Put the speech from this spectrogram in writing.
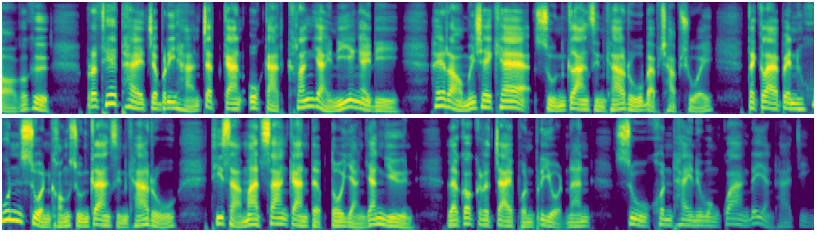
ต่อก็คือ ประเทศไทยจะบริหารจัดการโอกาสครั้งใหญ่นี้ยังไงดี ให้เราไม่ใช่แค่ศูนย์กลางสินค้าหรูแบบฉับฉวย แต่กลายเป็นหุ้นส่วนของศูนย์กลางสินค้าหรูที่สามารถสร้างการเติบโตอย่างยั่งยืน แล้วก็กระจายผลประโยชน์นั้น สู่คนไทยในวงกว้างได้อย่างแท้จริง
